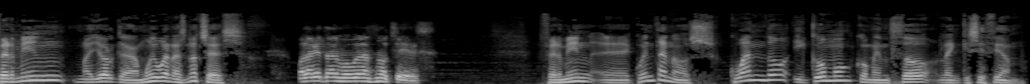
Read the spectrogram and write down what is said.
Fermín Mallorca, muy buenas noches. Hola, ¿qué tal? Muy buenas noches. Fermín, eh, cuéntanos, ¿cuándo y cómo comenzó la Inquisición?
